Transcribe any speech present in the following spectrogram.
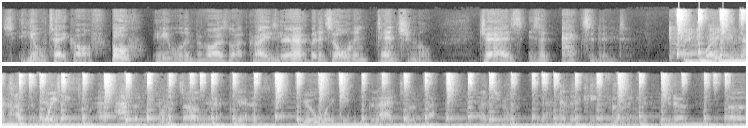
He will take off. Oh. He will improvise like crazy. Yeah. But it's all intentional. Jazz is an accident. waiting to happen. Waiting to ha- happen. When it's over. Yeah. Yeah. And You're waiting. glad to have happened. That's right. Yeah. And they keep fooling with it. You know, uh,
